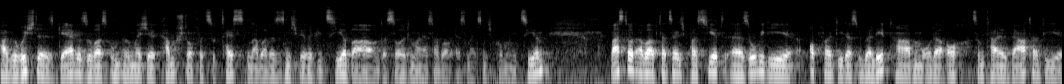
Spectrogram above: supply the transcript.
paar Gerüchte, es gäbe sowas, um irgendwelche Kampfstoffe zu testen, aber das ist nicht verifizierbar und das sollte man deshalb auch erstmal jetzt nicht kommunizieren. Was dort aber tatsächlich passiert, äh, so wie die Opfer, die das überlebt haben oder auch zum Teil Wärter, die äh,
